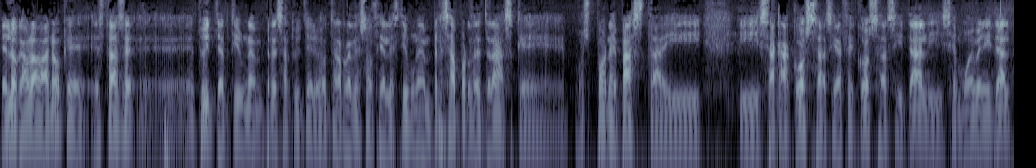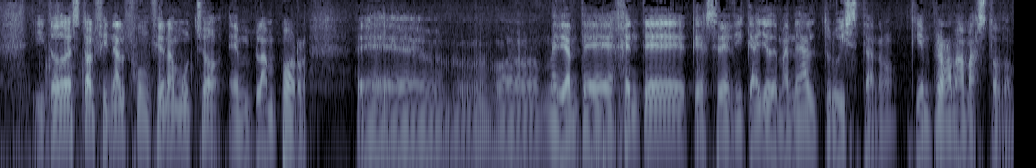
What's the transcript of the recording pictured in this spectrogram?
es lo que hablaba, ¿no? Que estas, eh, Twitter tiene una empresa, Twitter y otras redes sociales tiene una empresa por detrás que pues pone pasta y, y saca cosas y hace cosas y tal y se mueven y tal y todo esto al final funciona mucho en plan por eh, mediante gente que se dedica a ello de manera altruista, ¿no? ¿Quién programa más todo?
